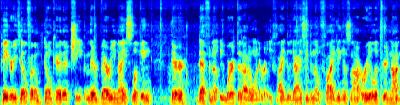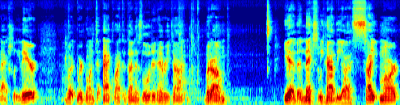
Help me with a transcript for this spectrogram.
paid retail for them. Don't care. They're cheap and they're very nice looking. They're definitely worth it. I don't want to really flag you guys, even though flagging is not real if you're not actually there but we're going to act like a gun is loaded every time. But um, yeah, the next we have the uh, Sightmark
